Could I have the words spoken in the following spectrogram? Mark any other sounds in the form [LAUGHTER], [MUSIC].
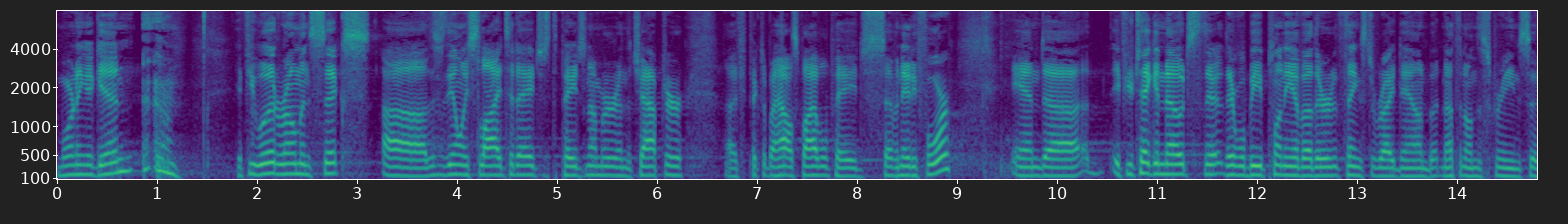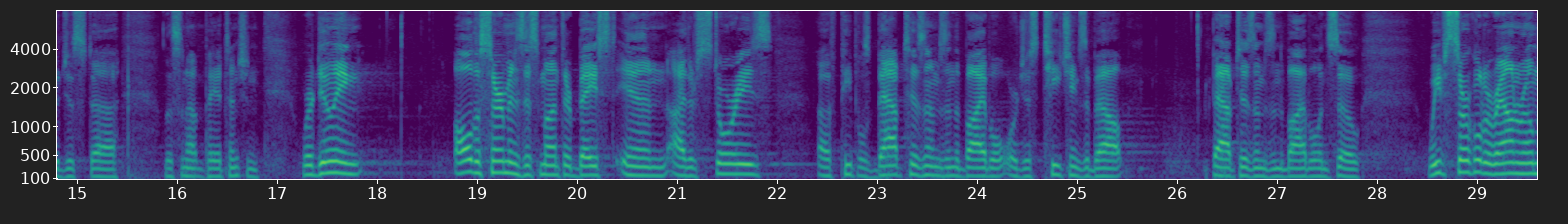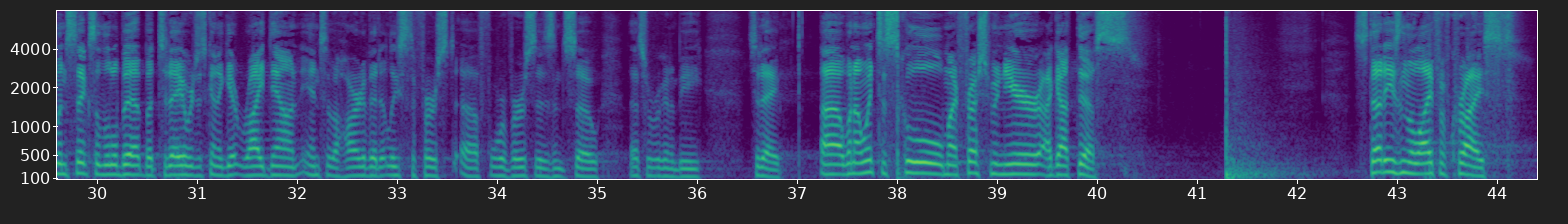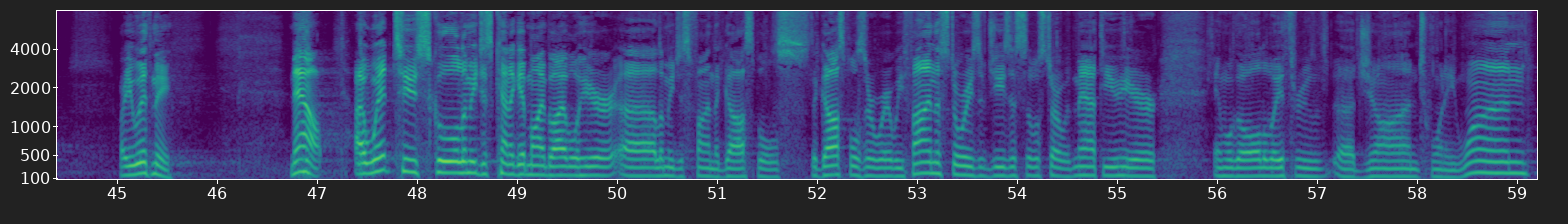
Morning again. [CLEARS THROAT] if you would, Romans 6. Uh, this is the only slide today, just the page number and the chapter. Uh, if you picked up a house Bible, page 784. And uh, if you're taking notes, there, there, will be plenty of other things to write down, but nothing on the screen, so just uh, listen up and pay attention. We're doing all the sermons this month are based in either stories of people's baptisms in the Bible or just teachings about baptisms in the Bible. And so We've circled around Romans 6 a little bit, but today we're just going to get right down into the heart of it, at least the first uh, four verses. And so that's where we're going to be today. Uh, when I went to school my freshman year, I got this Studies in the Life of Christ. Are you with me? Now, I went to school. Let me just kind of get my Bible here. Uh, let me just find the Gospels. The Gospels are where we find the stories of Jesus. So we'll start with Matthew here and we'll go all the way through uh, John 21.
